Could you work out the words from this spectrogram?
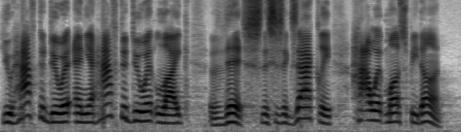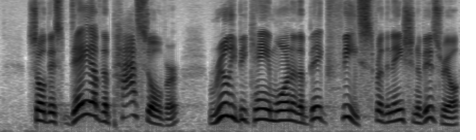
you have to do it and you have to do it like this. This is exactly how it must be done. So, this day of the Passover really became one of the big feasts for the nation of Israel,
